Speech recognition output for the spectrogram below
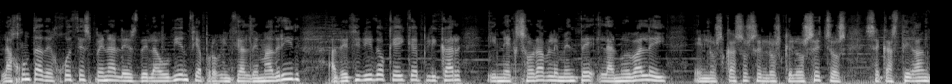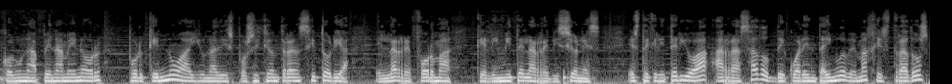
la Junta de Jueces Penales de la Audiencia Provincial de Madrid ha decidido que hay que aplicar inexorablemente la nueva ley en los casos en los que los hechos se castigan con una pena menor porque no hay una disposición transitoria en la reforma que limite las revisiones. Este criterio ha arrasado de 49 magistrados,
